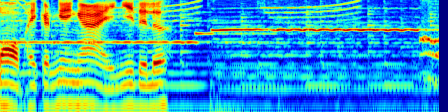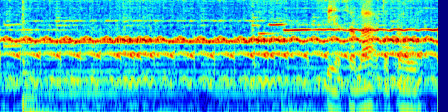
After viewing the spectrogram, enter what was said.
มอบให้กันง่ายๆ อย่างนี้เลยเลยเสียสละต่อเก่า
